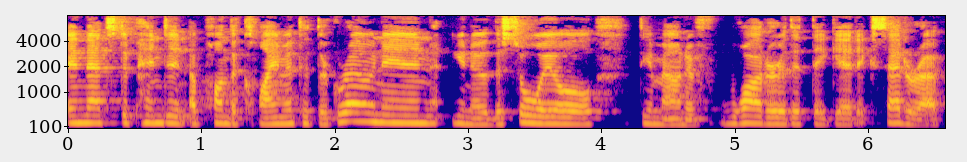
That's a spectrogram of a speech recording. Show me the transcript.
And that's dependent upon the climate that they're grown in, you know, the soil, the amount of water that they get, etc.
